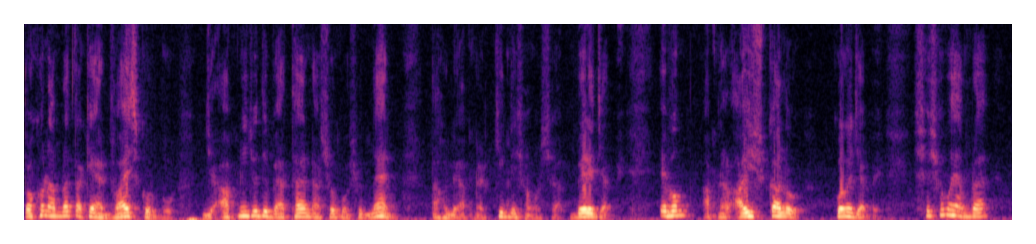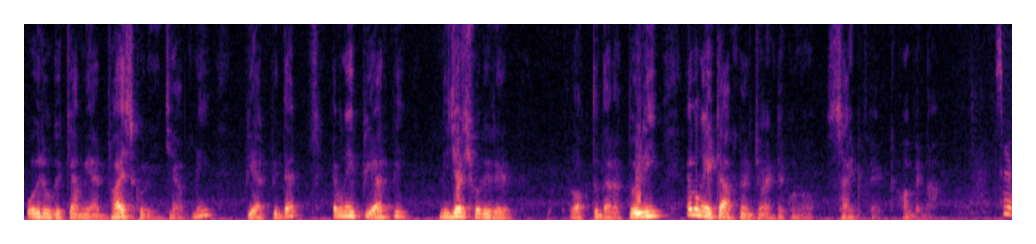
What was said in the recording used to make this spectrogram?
তখন আমরা তাকে অ্যাডভাইস করব যে আপনি যদি ব্যথানাশক ওষুধ নেন তাহলে আপনার কিডনি সমস্যা বেড়ে যাবে এবং আপনার আয়ুষ্কালও কমে যাবে। সে সময় আমরা ওই রোগীকে আমি অ্যাডভাইস করি যে আপনি পিআরপি দেন এবং এই পিআরপি নিজের শরীরের রক্ত দ্বারা তৈরি এবং এটা আপনার জয়েন্টে কোনো সাইড এফেক্ট হবে না। স্যার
